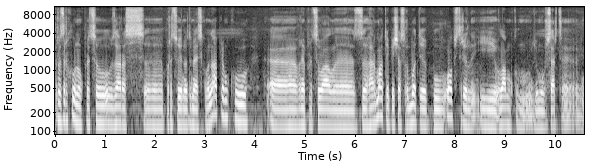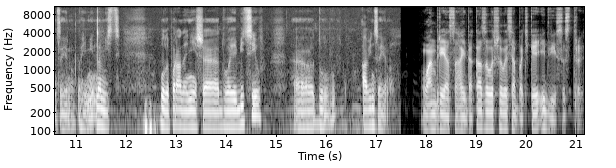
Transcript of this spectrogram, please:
Розрахунок працював зараз е, працює на Донецькому напрямку. Е, Вони працювали з гарматою. Під час роботи був обстріл і уламком йому в серце він загинув на місці. Були поранені ще двоє бійців, а він загинув. У Андрія Сагайдака залишилися батьки і дві сестри.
